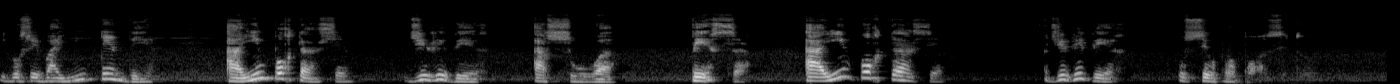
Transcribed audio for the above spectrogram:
E você vai entender a importância de viver a sua peça, a importância de viver o seu propósito.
